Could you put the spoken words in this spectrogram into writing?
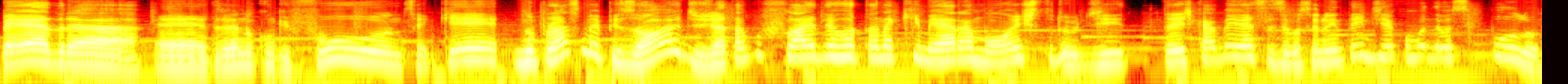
pedra, é, treinando Kung Fu, não sei o quê. No próximo episódio já tava o Fly derrotando a Quimera monstro de três cabeças e você não entendia como deu esse pulo.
